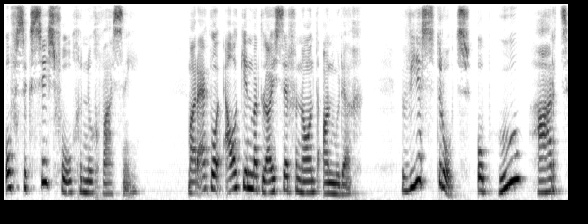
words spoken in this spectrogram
of suksesvol genoeg was nie. Maar ek wil elkeen wat luister vanaand aanmoedig Wees trots op hoe hard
